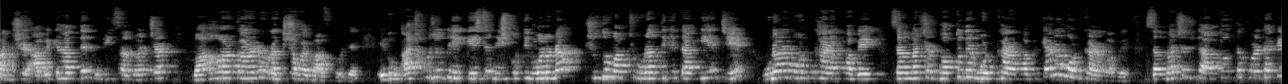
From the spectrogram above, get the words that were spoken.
মানুষের আবেগে হাত দেন, উনি সালমান শাহ মা হওয়ার কারণে ওনাকে সবাই মাফ করে দেন। এবং আজ পর্যন্ত এই কেসটা নিষ্পত্তি হলো না, শুধুমাত্র ওনার দিকে তাকিয়ে যে উনার মন খারাপ হবে, সালমান শাহ ভক্তদের মন খারাপ হবে। কেন মন খারাপ হবে? সালমান শাহ যদি আত্মহত্যা করে থাকে,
